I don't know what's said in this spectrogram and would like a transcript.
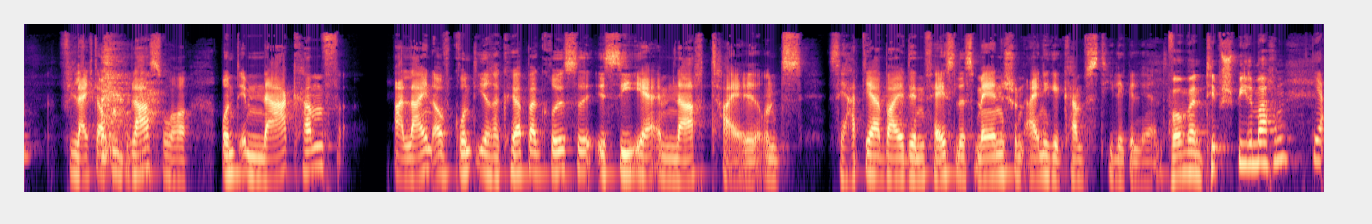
vielleicht auch ein Blasrohr. Und im Nahkampf, allein aufgrund ihrer Körpergröße, ist sie eher im Nachteil. Und Sie hat ja bei den Faceless Man schon einige Kampfstile gelernt. Wollen wir ein Tippspiel machen? Ja.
